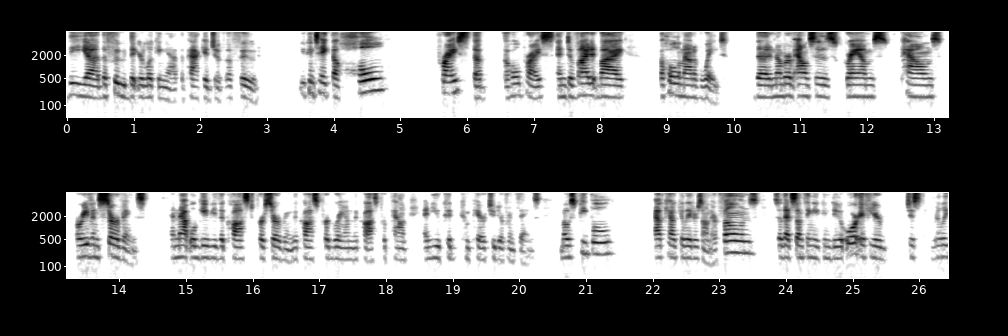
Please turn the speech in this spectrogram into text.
the, uh, the food that you're looking at, the package of, of food you can take the whole price, the, the whole price, and divide it by the whole amount of weight, the number of ounces, grams, pounds, or even servings. And that will give you the cost per serving, the cost per gram, the cost per pound, and you could compare two different things. Most people have calculators on their phones, so that's something you can do. Or if you're just really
